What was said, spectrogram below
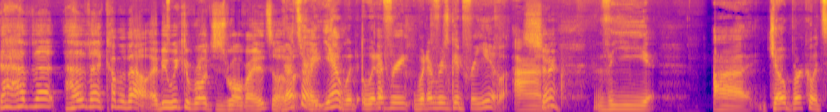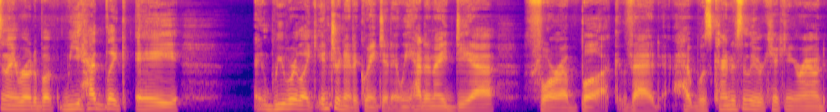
Yeah, how did that how did that come about? I mean, we could roll just roll right into it. That's right. Yeah, what- whatever whatever's good for you. Um, Sure. The uh, Joe Berkowitz and I wrote a book. We had like a, and we were like internet acquainted, and we had an idea for a book that had, was kind of something we were kicking around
